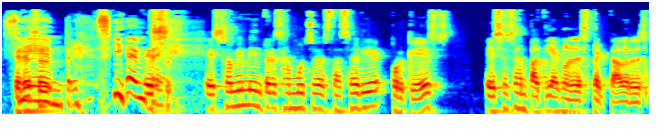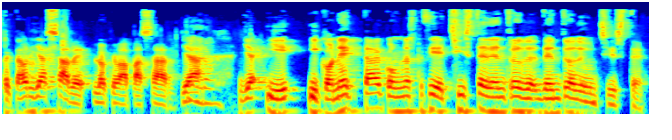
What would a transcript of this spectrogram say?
siempre, siempre. eso a mí me interesa mucho de esta serie porque es es esa empatía con el espectador. El espectador ya sabe lo que va a pasar ya, ya y, conecta con una especie de chiste dentro de, dentro de un chiste.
